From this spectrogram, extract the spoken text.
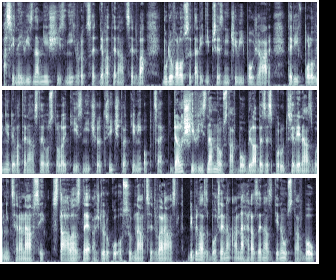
Asi nejvýznamnější z nich v roce 1902, Budovalo se tady i přes ničivý požár, který v polovině 19. století zničil tři čtvrtiny obce. Další významnou stavbou byla bezesporu dřevěná zvonice na návsi. Stála zde až do roku 1812, kdy byla zbořena a nahrazena zděnou stavbou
